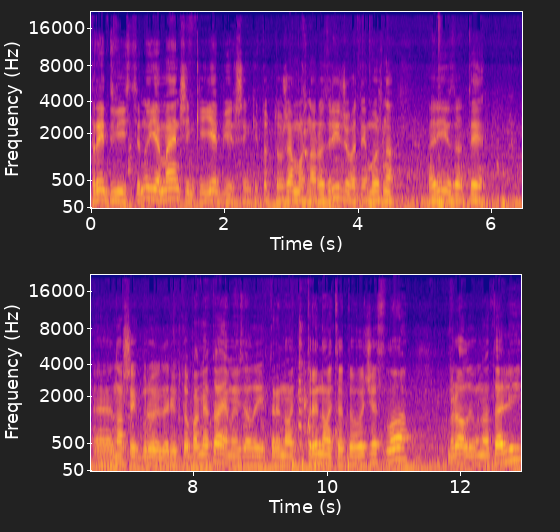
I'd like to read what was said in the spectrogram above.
3200. Ну, є меншенькі, є більшенькі. Тобто вже можна розріджувати, можна різати е, наших бройлерів. Хто пам'ятає, ми взяли їх 13, 13 числа, брали у Наталі.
